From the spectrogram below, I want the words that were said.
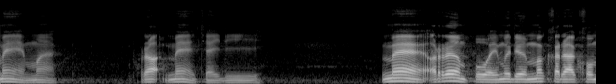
แม่มาก เพราะแม่ใจดี แม่เริ่มป่วยเมื่อเดือนมกราคม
